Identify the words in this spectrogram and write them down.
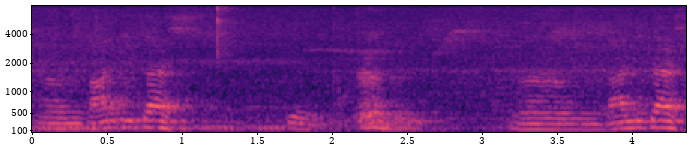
बाल विकास बाल विकास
